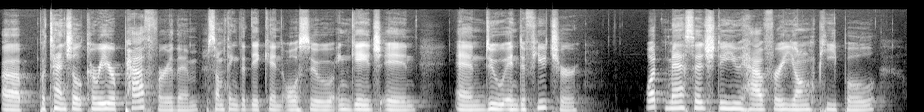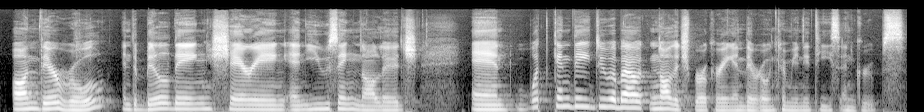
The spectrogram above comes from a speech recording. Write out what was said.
a potential career path for them, something that they can also engage in and do in the future. What message do you have for young people on their role in the building, sharing, and using knowledge and what can they do about knowledge brokering in their own communities and groups?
